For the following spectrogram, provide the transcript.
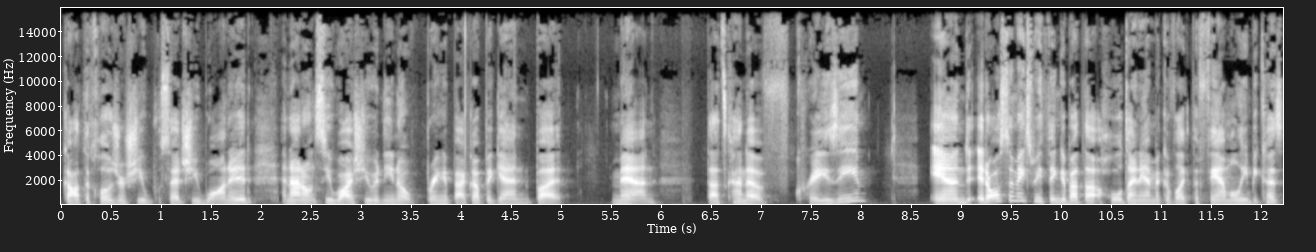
got the closure she said she wanted. And I don't see why she would, you know, bring it back up again. But man, that's kind of crazy. And it also makes me think about that whole dynamic of like the family because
